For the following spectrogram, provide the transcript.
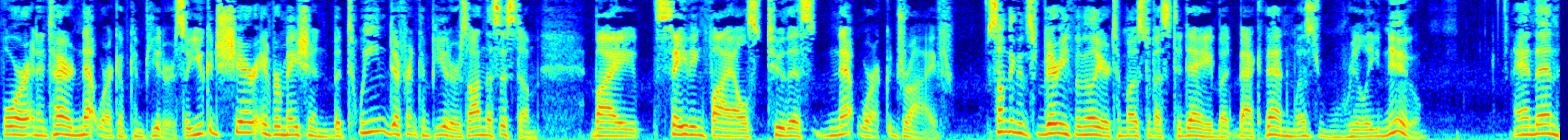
for an entire network of computers. So you could share information between different computers on the system by saving files to this network drive. Something that's very familiar to most of us today, but back then was really new. And then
